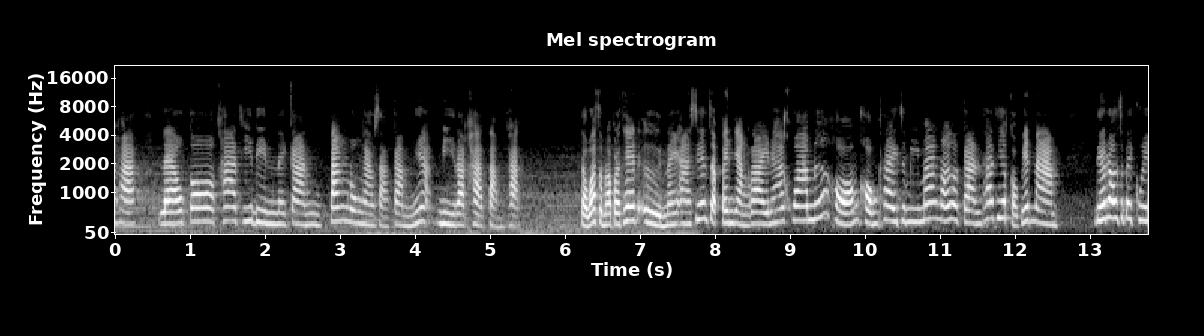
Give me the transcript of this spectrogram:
นะคะ แล้วก็ค่าที่ดินในการตั้งโรงงานอุตสาหกรรมเนี่ยมีราคาต่ำค่ะ แต่ว่าสำหรับประเทศอื่นในอาเซียนจะเป็นอย่างไรนะคะ ความเนื้อหอมของใครจะมีมากน้อยกว่ากันถ้าเทียบกับเวียดนาม เดี๋ยวเราจะไปคุย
